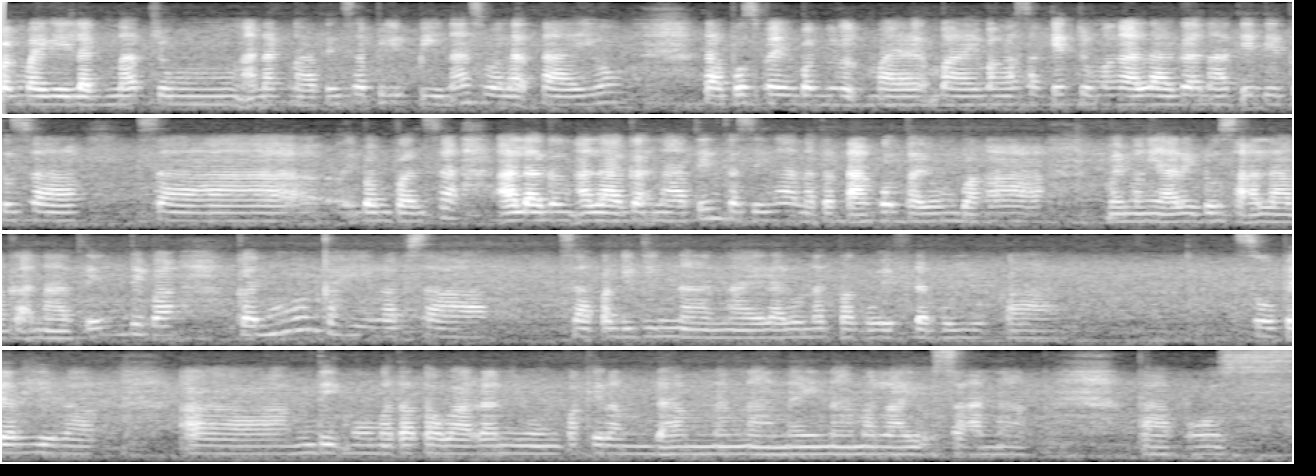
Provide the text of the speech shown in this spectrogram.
Pag may lagnat yung anak natin sa Pilipinas, wala tayo. Tapos may, may, may mga sakit yung mga alaga natin dito sa sa ibang bansa. Alagang-alaga natin kasi nga natatakot tayong baka may mangyari doon sa alaga natin, 'di ba? Ganun kahirap sa sa pagiging nanay, lalo na pag OFW ka. Super hirap. Ah, hindi mo matatawaran yung pakiramdam ng nanay na malayo sa anak. Tapos,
